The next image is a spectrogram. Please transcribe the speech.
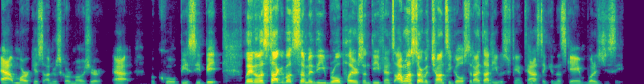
at Marcus underscore Mosher at McCool BCB. Later, let's talk about some of the role players on defense. I want to start with Chauncey Golston. I thought he was fantastic yeah. in this game. What did you see?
